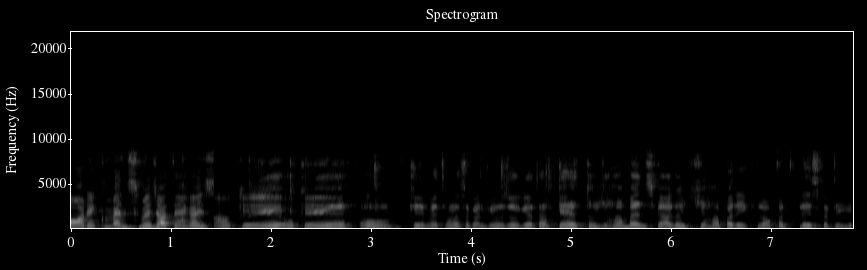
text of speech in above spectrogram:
और एक मेंस में जाते हैं गाइस ओके ओके ओके मैं थोड़ा सा कंफ्यूज हो गया था। क्या तो यहाँ मेंस में आ गए यहाँ पर एक लॉकर प्लेस करते हैं। ये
